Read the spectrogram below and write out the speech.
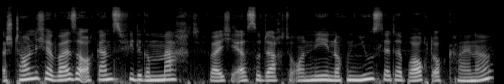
erstaunlicherweise auch ganz viele gemacht, weil ich erst so dachte, oh nee, noch ein Newsletter braucht auch keiner.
